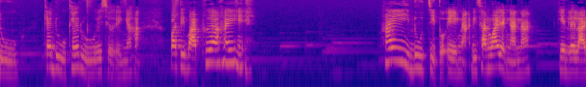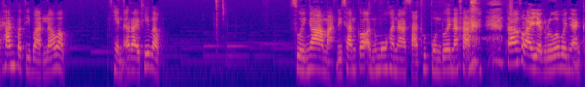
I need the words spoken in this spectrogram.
ดู แค่ดูแค่รู้เฉยๆอย่างเงี้ยค่ะ ปฏิบัติเพื่อให้ ให้ดูจิตตัวเองนะดิฉันว่าอย่างนั้นนะ เห็นหลาย ๆ ท่านปฏิบัติแล้วแบบเห็นอะไรที่แบบ สวยงามอะ่ะ ดิฉันก็อนุโมทนาสาธุบุญด้วยนะคะ ถ้าใครอยากรู้ว่าเป็นยังไง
